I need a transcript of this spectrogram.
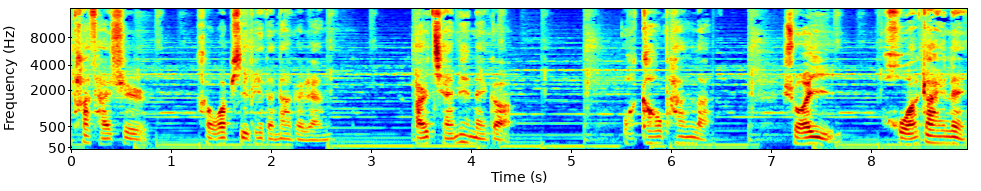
他才是和我匹配的那个人，而前面那个我高攀了，所以活该累。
